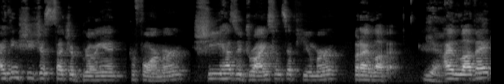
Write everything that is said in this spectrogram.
I think she's just such a brilliant performer. She has a dry sense of humor, but I love it. Yeah. I love it.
